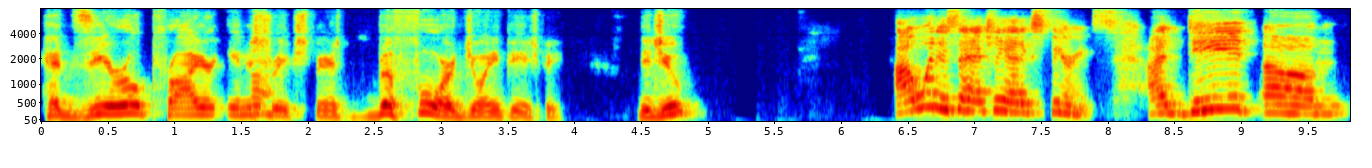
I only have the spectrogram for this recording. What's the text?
had zero prior industry experience before joining PHP. Did you? I wouldn't say I actually had experience. I did um,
